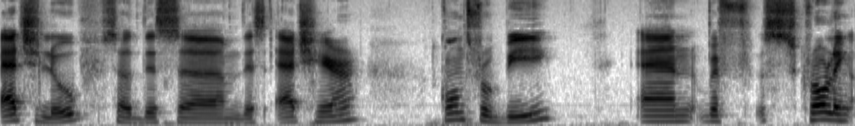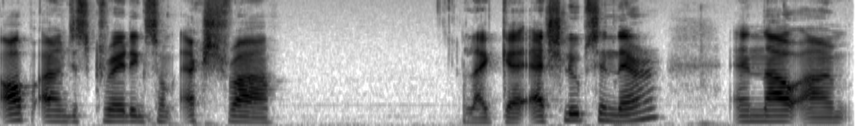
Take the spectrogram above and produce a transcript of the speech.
edge loop, so this um, this edge here, Control B, and with scrolling up, I'm just creating some extra like uh, edge loops in there, and now I'm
